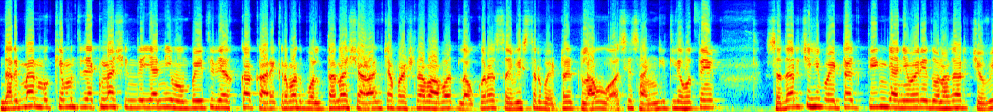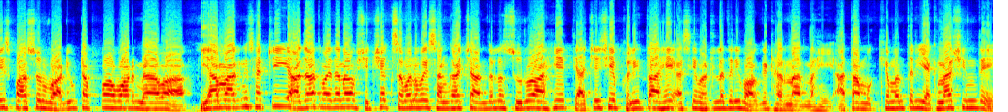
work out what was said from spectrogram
दरम्यान मुख्यमंत्री एकनाथ शिंदे यांनी मुंबईतील एका कार्यक्रमात बोलताना शाळांच्या प्रश्नाबाबत लवकरच सविस्तर बैठक लावू असे सांगितले होते. सदरची ही बैठक तीन जानेवारी दोन हजार चोवीसपासून वाढीव टप्पा वाढ मिळावा. या मागणीसाठी आझाद मैदानावर शिक्षक समन्वय संघाचे आंदोलन सुरू आहे त्याचेच हे फलित आहे असे म्हटलं तरी वावगे ठरणार नाही. आता मुख्यमंत्री एकनाथ शिंदे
